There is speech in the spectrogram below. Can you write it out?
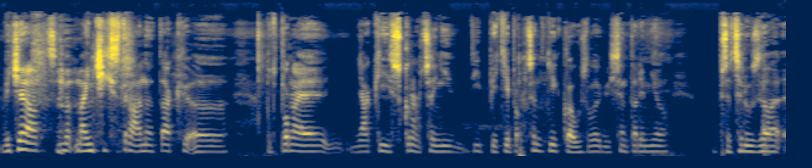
Většina menších stran tak uh, podporuje nějaký skrocení té pětiprocentní klauzule, když jsem tady měl předsedu zele, uh,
